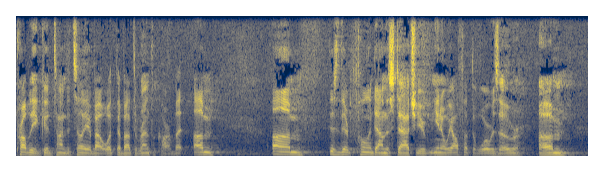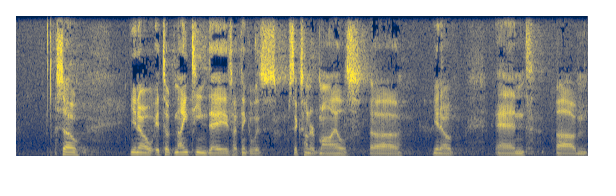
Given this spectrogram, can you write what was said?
probably a good time to tell you about, what, about the rental car. But um, um, this is they're pulling down the statue. You know, we all thought the war was over. Um, so, you know, it took 19 days. I think it was 600 miles. Uh, you know, and um,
